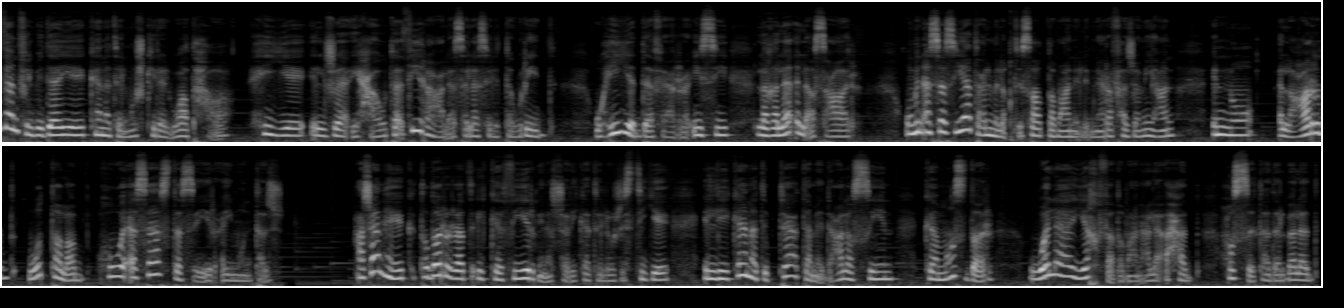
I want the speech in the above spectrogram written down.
إذا في البداية كانت المشكلة الواضحة هي الجائحة وتأثيرها على سلاسل التوريد وهي الدافع الرئيسي لغلاء الأسعار. ومن أساسيات علم الاقتصاد طبعا اللي بنعرفها جميعا إنه العرض والطلب هو أساس تسعير أي منتج. عشان هيك تضررت الكثير من الشركات اللوجستية اللي كانت بتعتمد على الصين كمصدر ولا يخفى طبعا على أحد. حصة هذا البلد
